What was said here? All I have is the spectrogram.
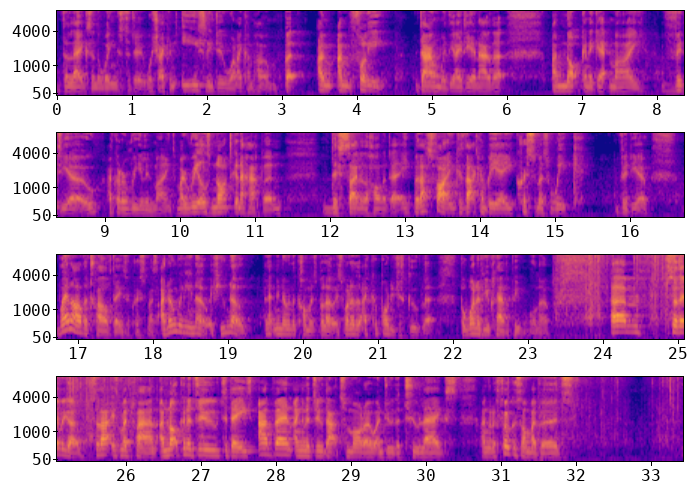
the legs and the wings to do, which I can easily do when I come home. But I'm, I'm fully down with the idea now that I'm not going to get my video. I've got a reel in mind. My reel's not going to happen this side of the holiday, but that's fine because that can be a Christmas week video. When are the 12 days of Christmas? I don't really know. If you know, let me know in the comments below. It's one of the, I could probably just Google it, but one of you clever people will know. Um, so there we go. So that is my plan. I'm not going to do today's Advent. I'm going to do that tomorrow and do the two legs. I'm going to focus on my birds.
